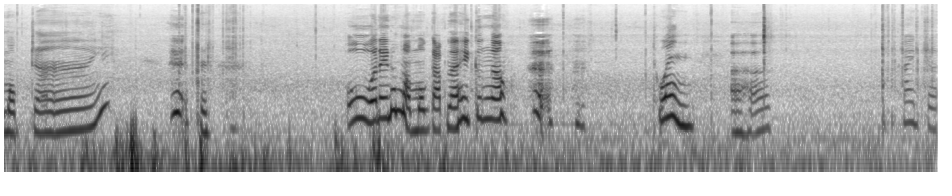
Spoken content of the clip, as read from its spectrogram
Một trái u ở đây nó mọc một cặp này thấy cưng không Twin. ờ hả hai trái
